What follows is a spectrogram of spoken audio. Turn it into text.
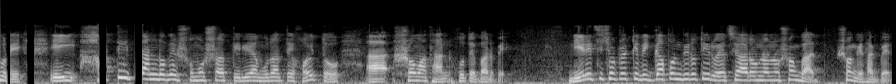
ধরে এই হাতি তাণ্ডবের সমস্যা তেলিয়ামুড়াতে হয়তো সমাধান হতে পারবে। নিয়ে নিচ্ছি ছোট একটি বিজ্ঞাপন বিরতি, রয়েছে আর অন্যান্য সংবাদ। সঙ্গে থাকবেন।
